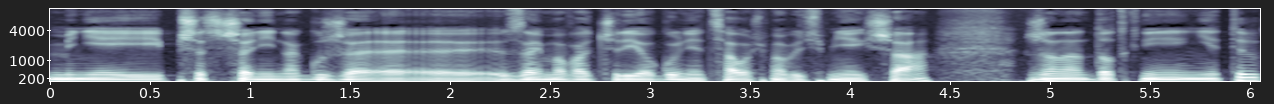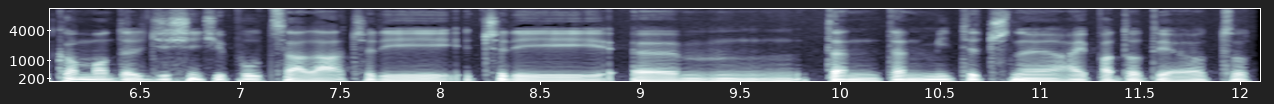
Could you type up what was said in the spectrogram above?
mniej przestrzeni na górze zajmować, czyli ogólnie całość ma być mniejsza, że ona dotknie nie tylko model 10,5 cala, czyli, czyli ten, ten mityczny iPad od, od, od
